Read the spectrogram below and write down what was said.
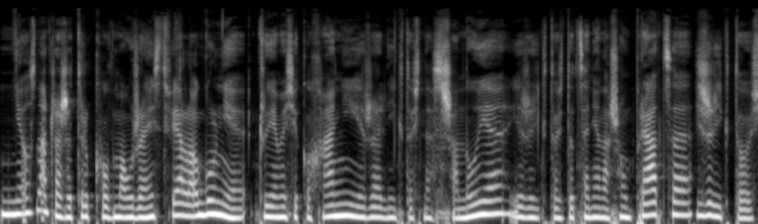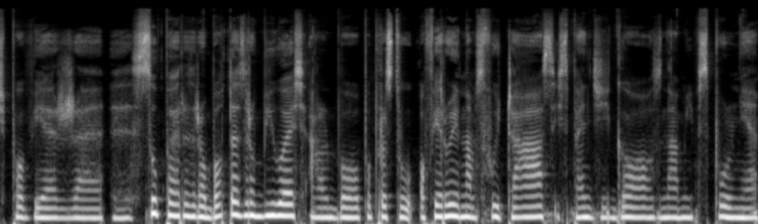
nie oznacza, że tylko w małżeństwie, ale ogólnie czujemy się kochani, jeżeli ktoś nas szanuje, jeżeli ktoś docenia naszą pracę, jeżeli ktoś powie, że y, super robotę zrobiłeś, albo po prostu ofiaruje nam swój czas i spędzi go z nami wspólnie.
